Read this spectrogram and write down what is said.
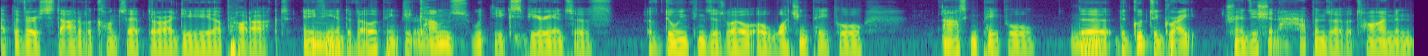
at the very start of a concept or idea, a product, anything hmm. you're developing. It comes with the experience of of doing things as well, or watching people, asking people. The the good to great transition happens over time and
